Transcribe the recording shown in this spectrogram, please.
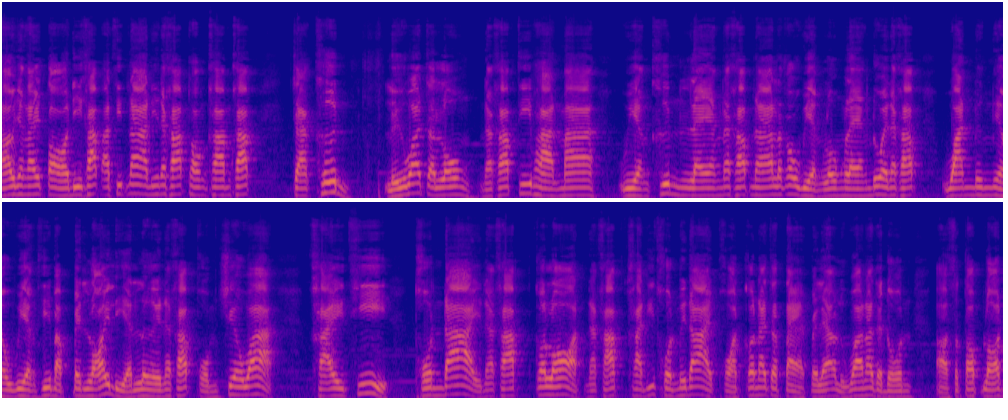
เอายังไงต่อดีครับ อาทิตย์หน้านี้นะครับ ทองคำครับ จะขึ้นหรือว่าจะลงนะครับที่ผ่านมาเหวี่ยงขึ้นแรงนะครับนะแล้วก็เหวี่ยงลงแรงด้วยนะครับ วันหนึ่งเนี่ยเหวี่ยงที่แบบเป็นร้อยเหรียญเลยนะครับ ผมเชื่อว่าใครที่ทนได้นะครับก็รอดนะครับใครที่ทนไม่ได้พอร์ตก็น่าจะแตกไปแล้ว หรือว่าน่าจะโดนสต็อปลอส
